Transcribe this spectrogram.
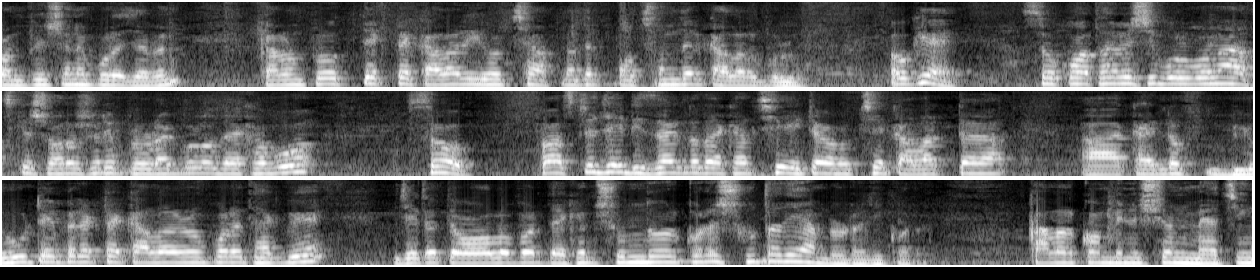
কনফিউশনে পড়ে যাবেন। কারণ প্রত্যেকটা কালারই হচ্ছে আপনাদের পছন্দের কালারগুলো ওকে সো কথা বেশি বলব না, আজকে সরাসরি প্রোডাক্টগুলো দেখাবো। সো ফার্স্টে যে ডিজাইনটা দেখাচ্ছি, এটা হচ্ছে কালারটা কাইন্ড অফ ব্লু টাইপের একটা কালারের উপরে থাকবে যেটাতে অল ওভার দেখেন সুন্দর করে সুতা দিয়ে এমব্রয়ডারি করা। কালার কম্বিনেশন ম্যাচিং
